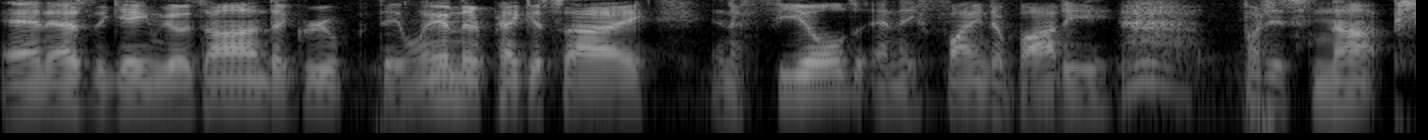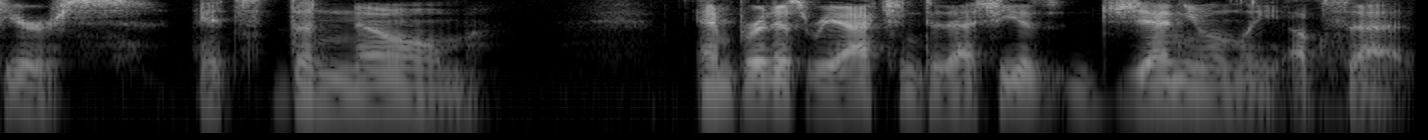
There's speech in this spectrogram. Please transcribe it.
and as the game goes on, the group they land their Pegasi in a field and they find a body, but it's not Pierce. It's the gnome. And Britta's reaction to that, she is genuinely upset.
